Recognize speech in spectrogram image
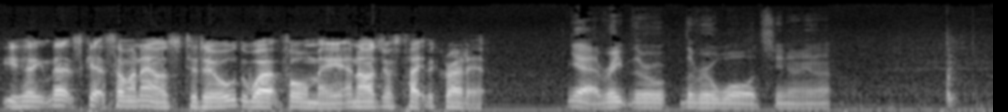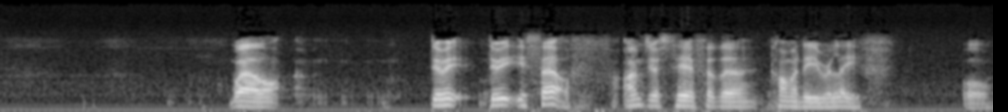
you think, let's get someone else to do all the work for me, and I'll just take the credit. Yeah, reap the re- the rewards, you know. That. Well, do it, do it yourself. I'm just here for the comedy relief. Or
